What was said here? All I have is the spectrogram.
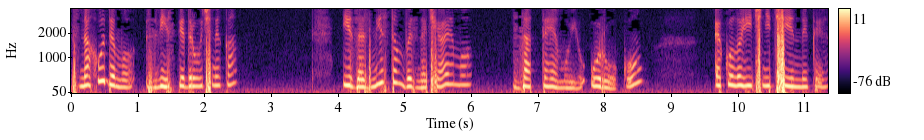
Знаходимо зміст підручника і за змістом визначаємо за темою уроку екологічні чинники,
